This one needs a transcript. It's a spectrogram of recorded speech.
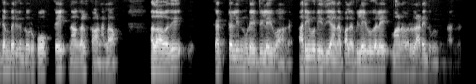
இடம்பெறுகின்ற ஒரு போக்கை நாங்கள் காணலாம். அதாவது கற்றலினுடைய விளைவாக அறிவு ரீதியான பல விளைவுகளை மாணவர்கள் அடைந்து கொள்கின்றார்கள்.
